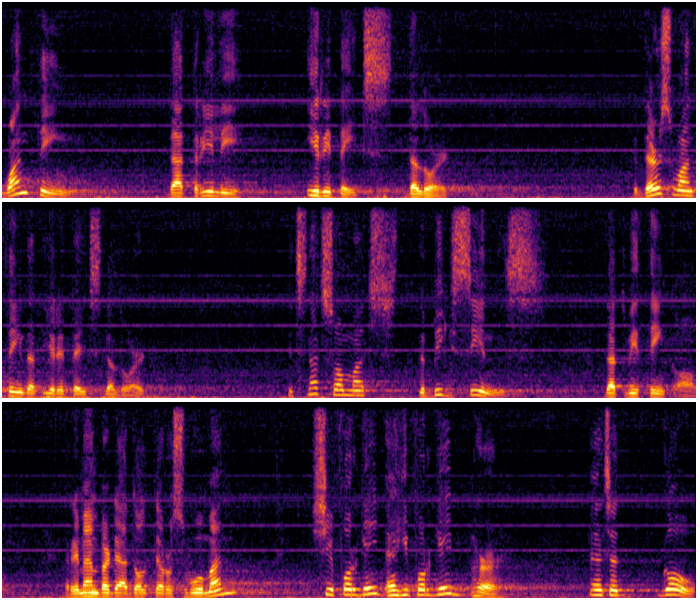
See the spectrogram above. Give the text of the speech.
one thing that really irritates the Lord. If there's one thing that irritates the Lord, it's not so much the big sins that we think of. Remember the adulterous woman? She forgave, uh, he forgave her and said, Go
